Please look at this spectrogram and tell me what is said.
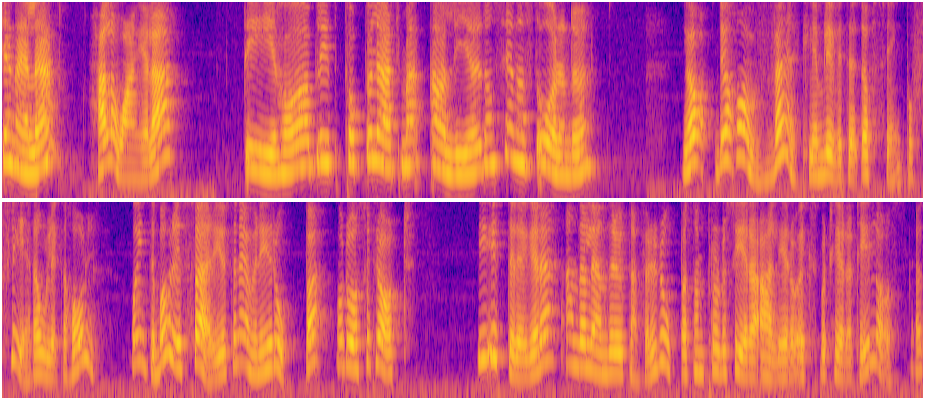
Tjena Ellen! Hallå Angela! Det har blivit populärt med alger de senaste åren du. Ja, det har verkligen blivit ett uppsving på flera olika håll. Och inte bara i Sverige utan även i Europa och då såklart i ytterligare andra länder utanför Europa som producerar alger och exporterar till oss. Ja,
